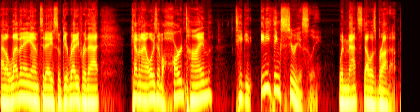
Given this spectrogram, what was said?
at eleven a.m. today, so get ready for that. Kevin, I always have a hard time taking anything seriously when Matt Stell is brought up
